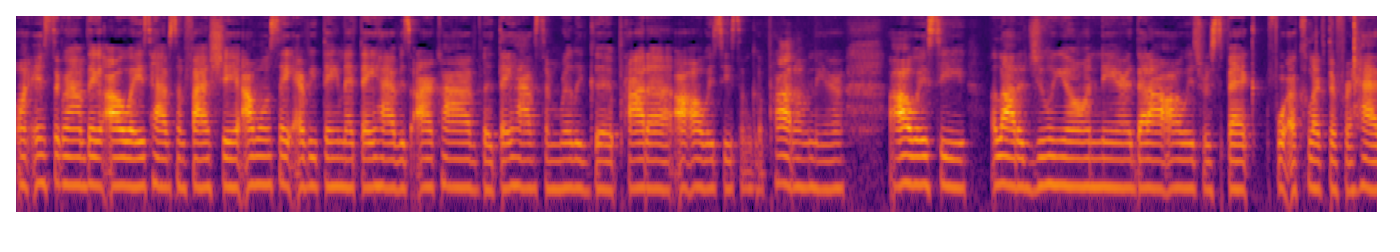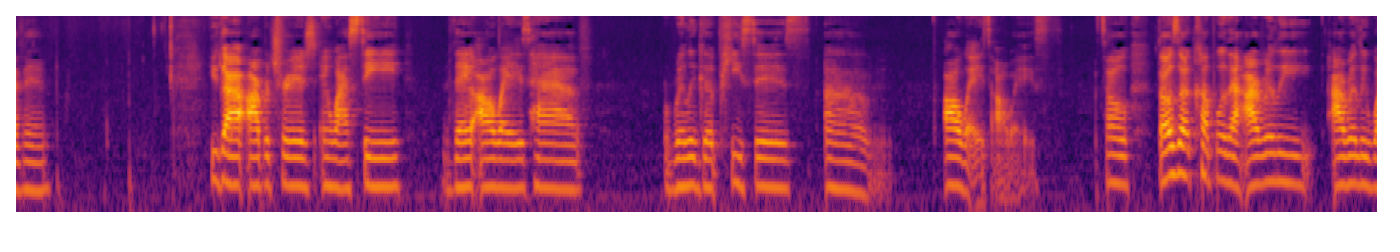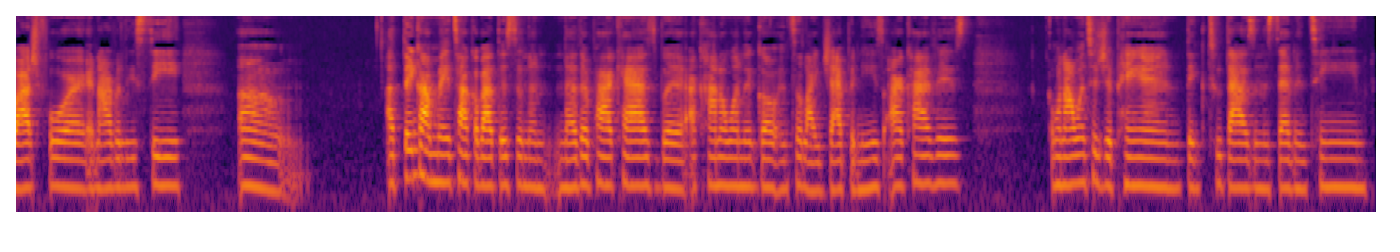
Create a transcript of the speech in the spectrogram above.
on Instagram. They always have some fire shit. I won't say everything that they have is archived, but they have some really good product. I always see some good product on there. I always see a lot of Junya on there that I always respect for a collector for having. You got Arbitrage NYC. They always have really good pieces. Um, always, always. So those are a couple that I really I really watch for and I really see. Um, I think I may talk about this in another podcast, but I kind of want to go into like Japanese archivists. When I went to Japan, I think 2017,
